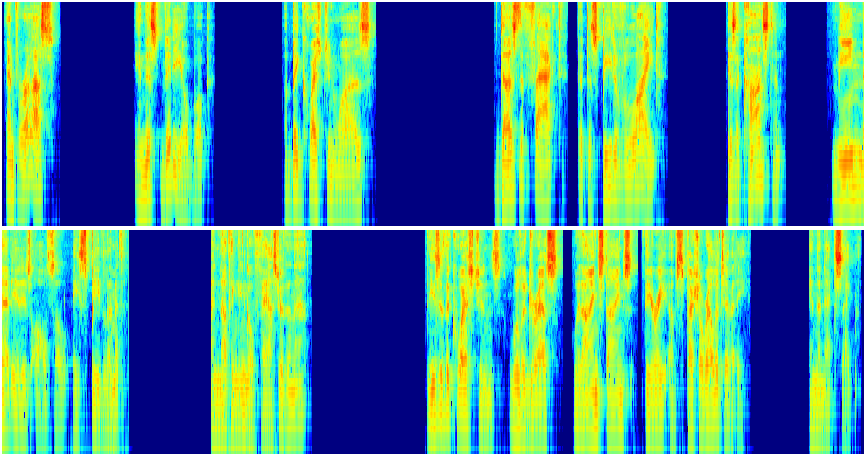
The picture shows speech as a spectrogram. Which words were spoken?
And for us, in this video book, a big question was, does the fact that the speed of light is a constant mean that it is also a speed limit? And nothing can go faster than that? These are the questions we'll address with Einstein's theory of special relativity in the next segment.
